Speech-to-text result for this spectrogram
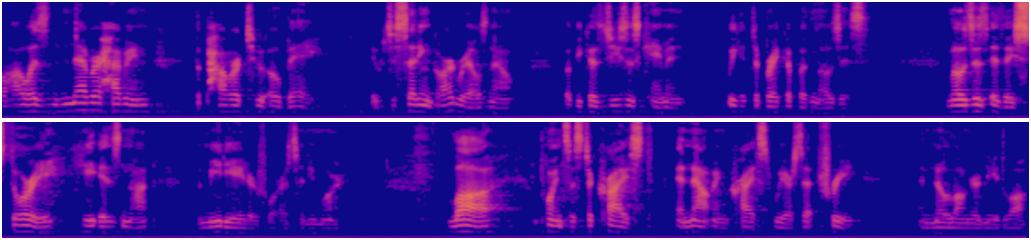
The law was never having the power to obey. It was just setting guardrails now. But because Jesus came in, we get to break up with Moses. Moses is a story, he is not the mediator for us anymore. Law points us to Christ, and now in Christ we are set free and no longer need law.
